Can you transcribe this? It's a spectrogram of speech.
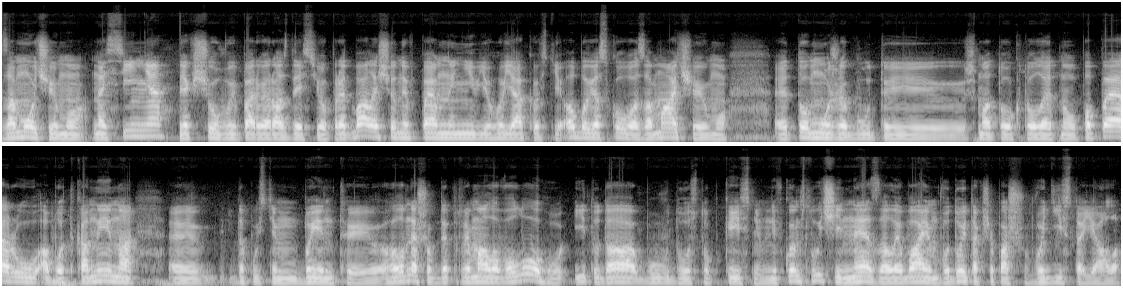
Замочуємо насіння. Якщо ви перший раз десь його придбали, що не впевнені в його якості, обов'язково замачуємо. Е, То може бути шматок туалетного паперу або тканина, допустим, бинт. Е, Головне, щоб тримало вологу і туди був доступ кисню. Ні в коїм случаї не заливаємо водою, так щоб аж в воді стояло.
